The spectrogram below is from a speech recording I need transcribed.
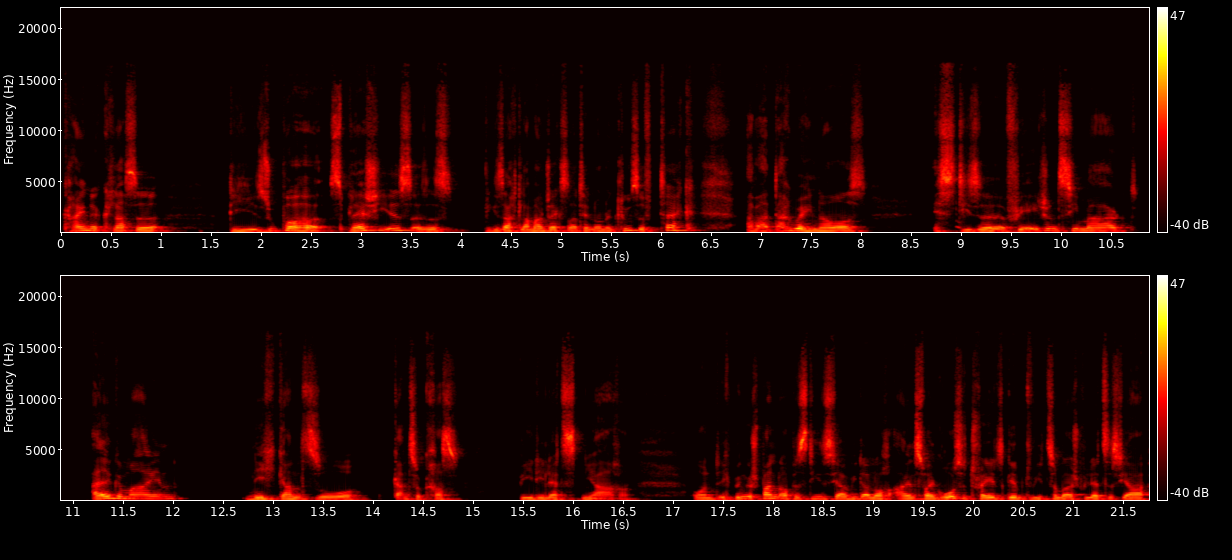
keine Klasse, die super splashy ist. Also, es, wie gesagt, Lamar Jackson hat den Non-Inclusive Tag. Aber darüber hinaus ist diese Free Agency Markt allgemein nicht ganz so ganz so krass wie die letzten Jahre. Und ich bin gespannt, ob es dieses Jahr wieder noch ein, zwei große Trades gibt, wie zum Beispiel letztes Jahr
